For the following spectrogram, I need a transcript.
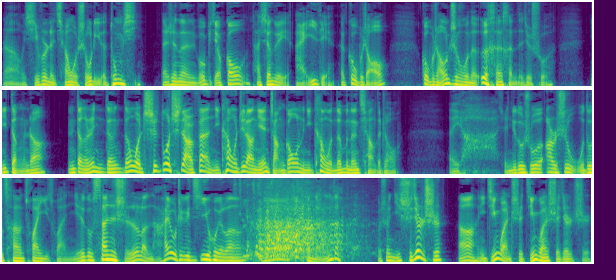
啊，我媳妇儿呢抢我手里的东西，但是呢我比较高，她相对矮一点，她够不着。够不着之后呢，恶狠狠的就说：“你等着，你等着，你等等我吃多吃点饭，你看我这两年长高了，你看我能不能抢得着？”哎呀，人家都说二十五都窜窜一窜，你这都三十了，哪还有这个机会了？啊，不可能的！我说你使劲吃啊，你尽管吃，尽管使劲吃，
